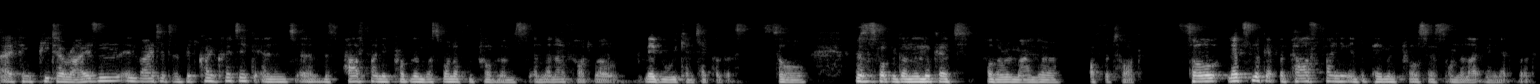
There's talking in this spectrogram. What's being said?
I think, Peter Risen invited a Bitcoin critic, and uh, this pathfinding problem was one of the problems. And then I thought, well, maybe we can tackle this. So this is what we're going to look at for the remainder of the talk. So let's look at the pathfinding and the payment process on the Lightning Network.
